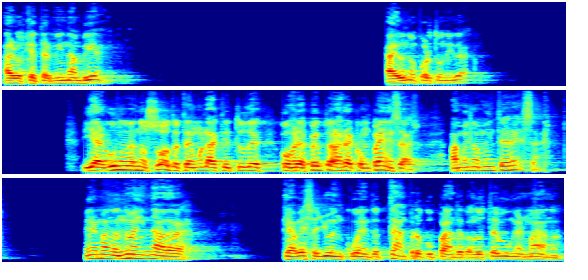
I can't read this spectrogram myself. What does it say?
a los que terminan bien. Hay una oportunidad. Y algunos de nosotros tenemos la actitud de, con respecto a las recompensas, a mí no me interesa. Mi hermano, no hay nada que a veces yo encuentro tan preocupante cuando usted ve un hermano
